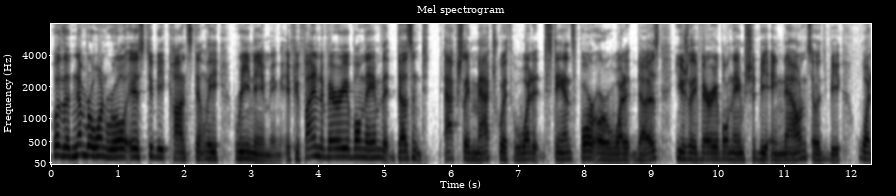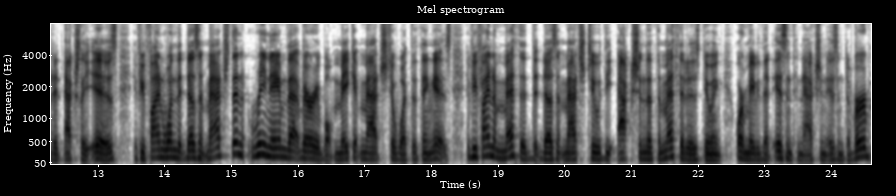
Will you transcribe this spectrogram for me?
Well, the number one rule is to be constantly renaming. If you find a variable name that doesn't actually match with what it stands for or what it does. Usually, variable name should be a noun, so it'd be what it actually is. If you find one that doesn't match, then rename that variable, make it match to what the thing is. If you find a method that doesn't match to the action that the method is doing, or maybe that isn't an action, isn't a verb,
